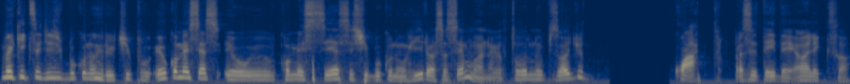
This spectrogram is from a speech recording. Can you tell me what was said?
Mas o que, que você diz de Boku no Hero? Tipo, eu comecei a, eu, comecei a assistir Boku no Hero essa semana. Eu tô no episódio 4, pra você ter ideia. Olha que só.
